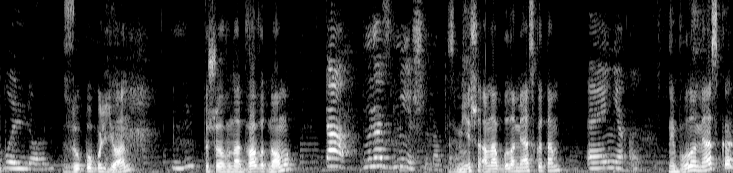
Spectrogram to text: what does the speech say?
бульон. Зупу бульйон? Угу. То що вона два в одному? Так, змішана. просто. Зміша? А вона була м'яско там? Е, ні. Не було м'яска?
